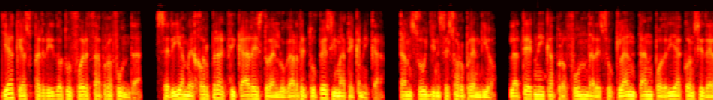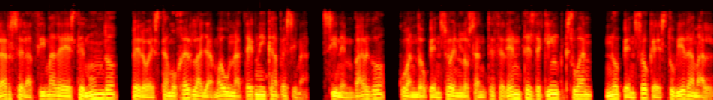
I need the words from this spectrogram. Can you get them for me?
ya que has perdido tu fuerza profunda. Sería mejor practicar esto en lugar de tu pésima técnica. Tan Sujin se sorprendió. La técnica profunda de su clan Tan podría considerarse la cima de este mundo, pero esta mujer la llamó una técnica pésima. Sin embargo, cuando pensó en los antecedentes de King Xuan, no pensó que estuviera mal.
